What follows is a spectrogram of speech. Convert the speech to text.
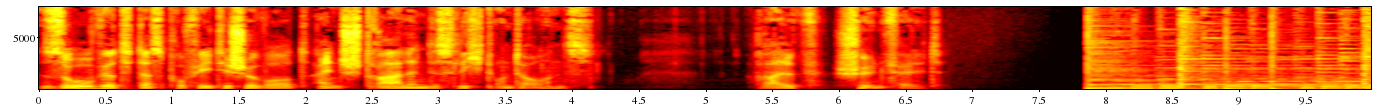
So wird das prophetische Wort ein strahlendes Licht unter uns. Ralf Schönfeld Musik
